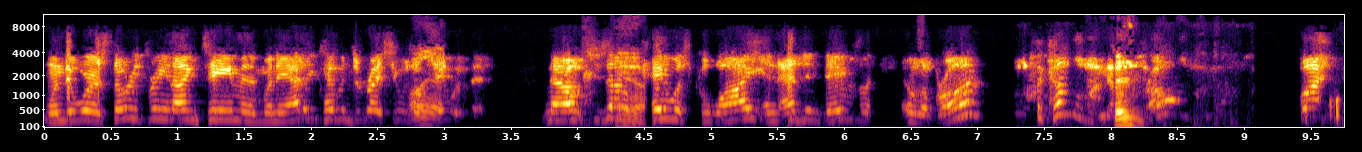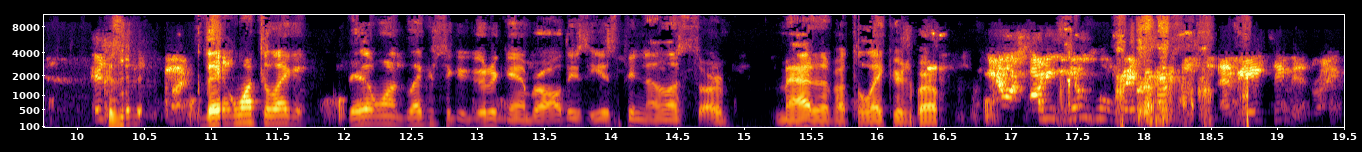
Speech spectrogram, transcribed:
when they were a 33-9 team and when they added Kevin Durant, she was Oh, okay yeah. with it. Now she's not Yeah. okay with Kawhi and Anthony Davis and LeBron. Come on, now, bro. But it's 'Cause. They don't want the Lakers. They don't want the Lakers to get good again, bro. All these ESPN analysts are mad about the Lakers, bro. You know what's funny? You know who Rachel Russell's NBA team is, right?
